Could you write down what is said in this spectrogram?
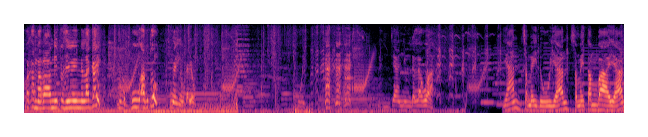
Baka marami pa sila yung nilagay. Mga buang to. Ngayon kayo. Uy. Nandyan yung dalawa. Yan, sa may duyan, sa may tambayan.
